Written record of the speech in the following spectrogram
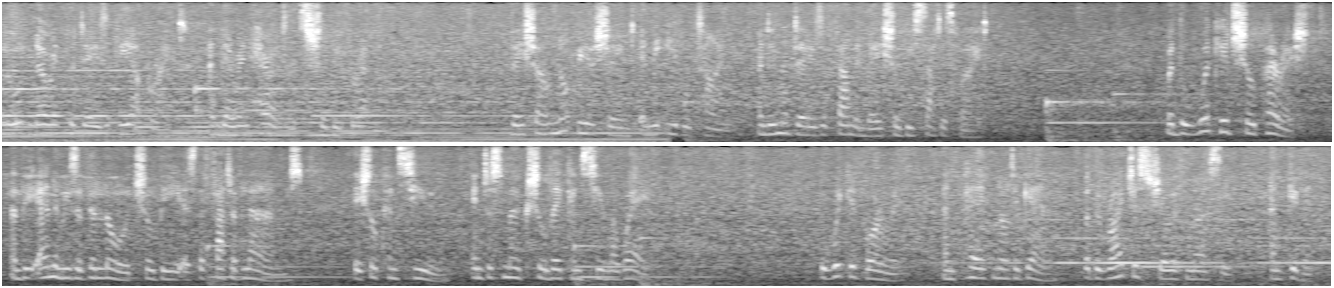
The Lord knoweth the days of the upright, and their inheritance shall be forever. They shall not be ashamed in the evil time, and in the days of famine they shall be satisfied. But the wicked shall perish, and the enemies of the Lord shall be as the fat of lambs. They shall consume, into smoke shall they consume away. The wicked borroweth, and payeth not again, but the righteous showeth mercy, and giveth.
